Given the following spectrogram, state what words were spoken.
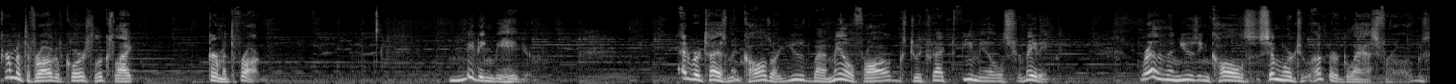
Kermit the Frog, of course, looks like Kermit the Frog. Mating behavior. Advertisement calls are used by male frogs to attract females for mating. Rather than using calls similar to other glass frogs,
